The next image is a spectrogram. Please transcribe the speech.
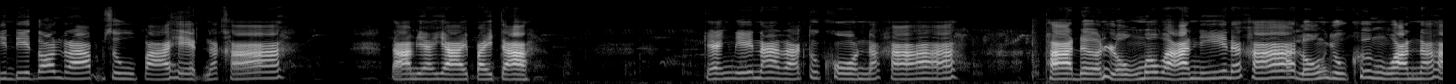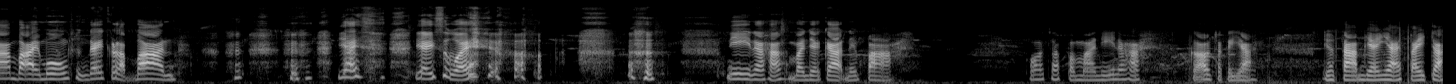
ยินดีต้อนรับสู่ป่าเห็ดนะคะ ตามยายยายไปจ้ะ แก๊งนี้น่ารักทุกคนนะคะ พาเดินหลงเมื่อวานนี้นะคะ หลงอยู่ครึ่งวันนะคะ บ่ายโมงถึงได้กลับบ้าน ยายยายสวย นี่นะคะ บรรยากาศในป่า ก็จะประมาณนี้นะคะ ก็เอาจักรยาน เดี๋ยวตามยายๆไปจ้ะ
